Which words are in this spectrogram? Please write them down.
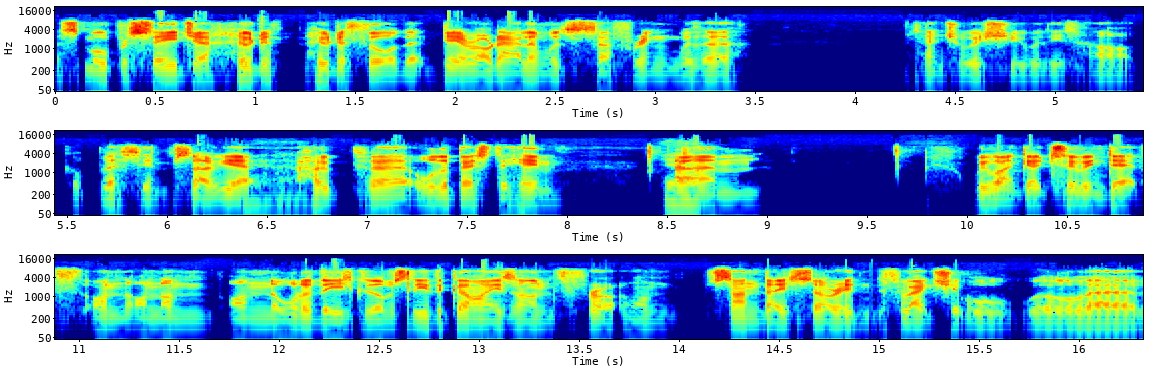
a small procedure. Who'd have, who'd have thought that dear old Alan was suffering with a potential issue with his heart? God bless him. So yeah, Yeah. I hope uh, all the best to him. Yeah. Um, we won't go too in depth on on on, on all of these because obviously the guys on fr- on Sunday, sorry, the flagship will will uh,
